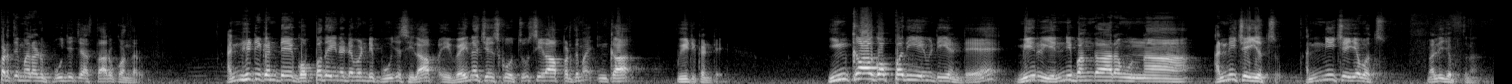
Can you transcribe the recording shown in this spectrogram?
ప్రతిమలను పూజ చేస్తారు కొందరు. అన్నిటికంటే గొప్పదైనటువంటి పూజ శిలా ఏవైనా చేసుకోవచ్చు శిలా ప్రతిమ ఇంకా వీటికంటే. ఇంకా గొప్పది ఏమిటి అంటే మీరు ఎన్ని బంగారం ఉన్నా అన్నీ చేయొచ్చు అన్నీ చేయవచ్చు మళ్ళీ చెప్తున్నాను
